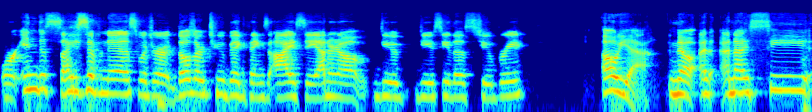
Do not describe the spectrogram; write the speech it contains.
or indecisiveness which are those are two big things i see. I don't know. Do you do you see those too Bree? Oh yeah. No and, and i see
